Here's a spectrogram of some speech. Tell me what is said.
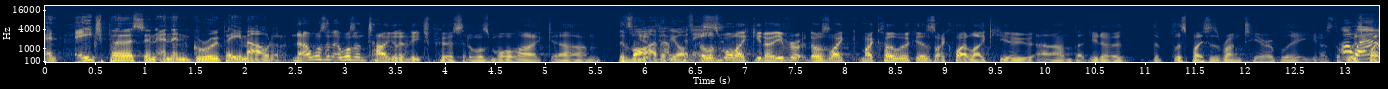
and each person, and then group emailed them. no, it wasn't. It wasn't targeted at each person. It was more like um, The vibe of the office. It was more like you know, every, it was like my coworkers. I quite like you, um, but you know, the, this place is run terribly. You know, it's the Oh, worst wow.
